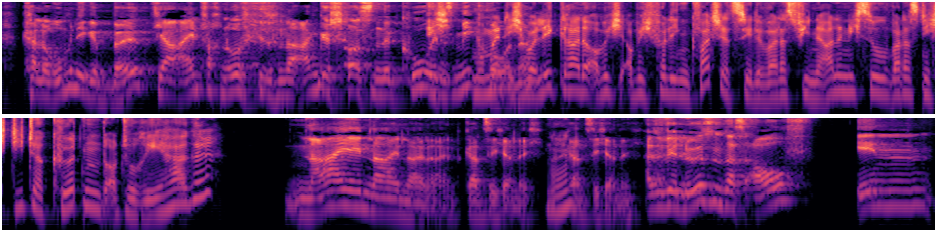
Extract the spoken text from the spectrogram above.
Kalle Rummenigge bölkt ja einfach nur wie so eine angeschossene Kuh ich, ins Mikro. Moment, ich ne? überlege gerade, ob ich, ob ich völligen Quatsch erzähle. War das Finale nicht so, war das nicht Dieter Kürten und Otto Rehagel? Nein, nein, nein, nein, ganz sicher nicht. Nein? Ganz sicher nicht. Also wir lösen das auf in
